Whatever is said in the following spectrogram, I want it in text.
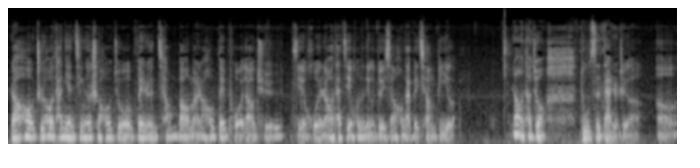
然后之后，他年轻的时候就被人强暴嘛，然后被迫要去结婚，然后他结婚的那个对象后来被枪毙了，然后他就独自带着这个呃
